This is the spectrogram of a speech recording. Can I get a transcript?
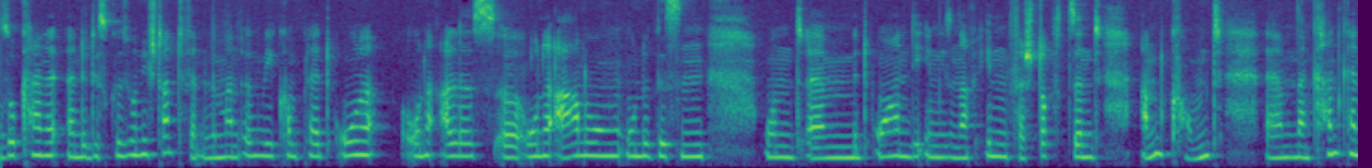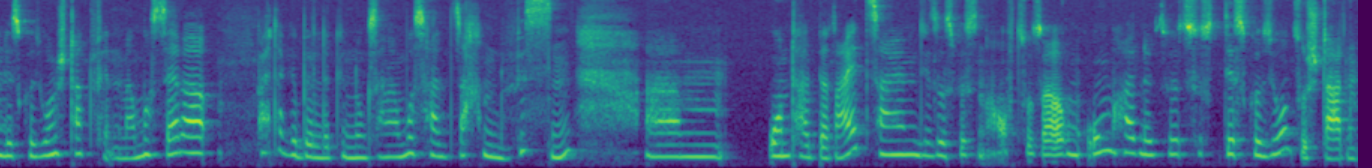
So kann eine Diskussion nicht stattfinden, wenn man irgendwie komplett ohne, ohne alles, äh, ohne Ahnung, ohne Wissen und ähm, mit Ohren, die irgendwie so nach innen verstopft sind, ankommt, ähm, dann kann keine Diskussion stattfinden. Man muss selber weitergebildet genug sein, man muss halt Sachen wissen ähm, und halt bereit sein, dieses Wissen aufzusaugen, um halt eine Diskussion zu starten.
